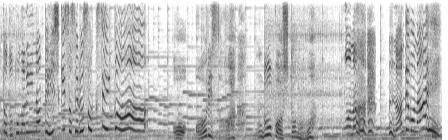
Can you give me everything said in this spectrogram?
ータと隣になって意識させる作戦かあアリサどうかしたの？ななんでもない。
